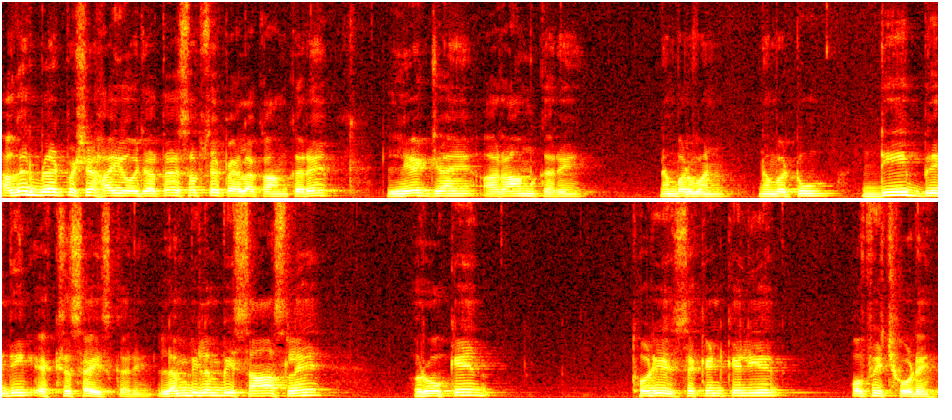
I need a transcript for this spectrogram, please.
अगर ब्लड प्रेशर हाई हो जाता है, सबसे पहला काम करें लेट जाएँ, आराम करें। Number one number two deep breathing exercise करें। लंबी लंबी सांस लें, रोकें थोड़ी सेकंड के लिए और फिर छोड़ें।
